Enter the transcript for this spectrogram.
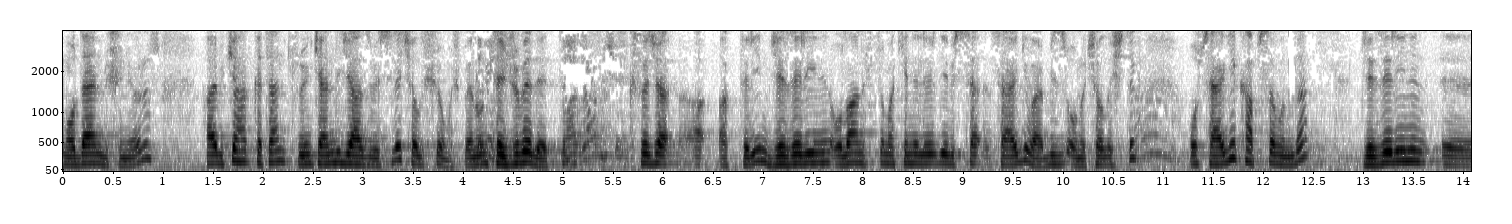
modern düşünüyoruz. Halbuki hakikaten suyun kendi cazibesiyle çalışıyormuş. Ben onu Tabii. tecrübe de ettim. Şey. Kısaca aktarayım. Cezeri'nin olağanüstü makineleri diye bir se- sergi var. Biz onu çalıştık. O sergi kapsamında Cezeri'nin e,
